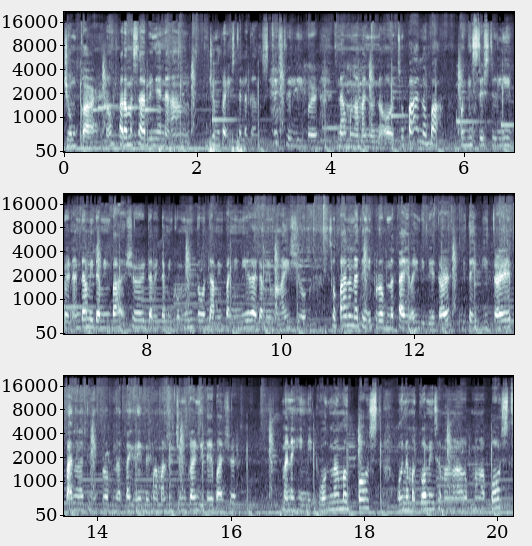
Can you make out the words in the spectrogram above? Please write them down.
Jump Car, no? Para masabi niya na ang Jump Car is talagang stress reliever ng mga manonood. So paano ba maging stress reliever? Ang dami-daming basher, dami-daming komento, daming paninira, daming mga issue. So paano natin i-prove na tayo ay hindi bitter? Hindi tayo bitter. Paano natin i-prove na tayo ay nagmamahal sa Jump Car, hindi tayo basher? manahimik. Huwag na mag-post, huwag na mag-comment sa mga mga post,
